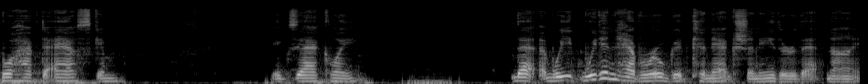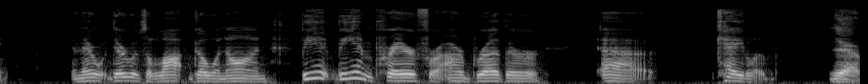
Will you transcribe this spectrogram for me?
We'll have to ask him exactly. That we we didn't have a real good connection either that night, and there there was a lot going on. Be be in prayer for our brother, uh, Caleb. Yeah,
